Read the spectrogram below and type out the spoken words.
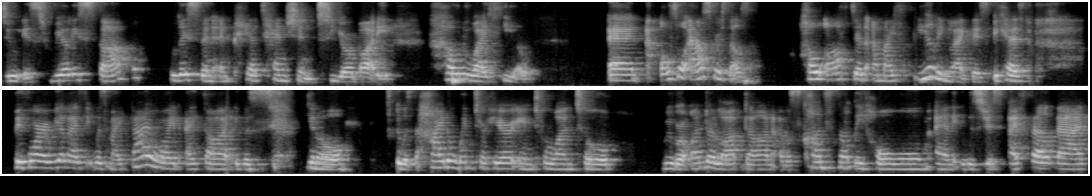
do is really stop, listen, and pay attention to your body. How do I feel? And also ask ourselves, how often am I feeling like this? Because before I realized it was my thyroid, I thought it was, you know, it was the height of winter here in Toronto we were under lockdown. I was constantly home. And it was just, I felt that,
